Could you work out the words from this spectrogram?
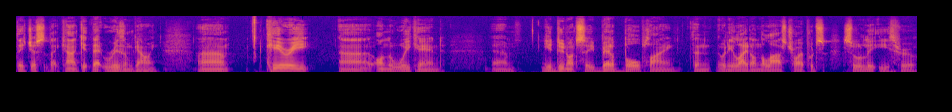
they just they can't get that rhythm going. Um, Keary uh, on the weekend, um, you do not see better ball playing than when he laid on the last try, puts Suaalii through.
